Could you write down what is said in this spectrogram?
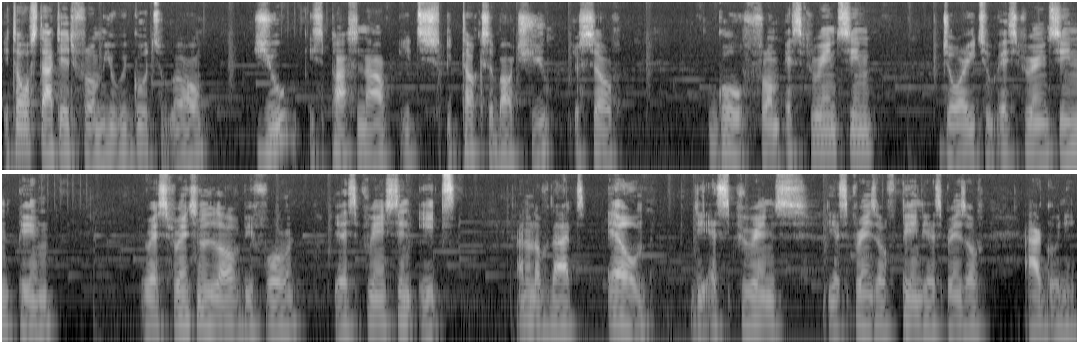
it all started from you will go to well, You is personal. it's it talks about you yourself. Go from experiencing joy to experiencing pain. You're experiencing love before. You're experiencing it and all of that. L, the experience, the experience of pain, the experience of agony.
